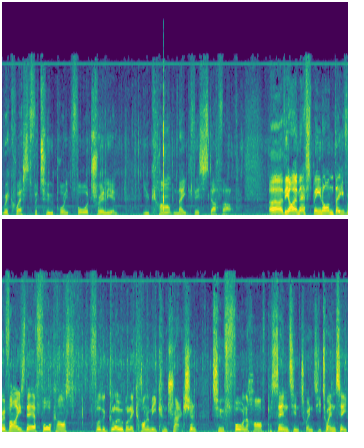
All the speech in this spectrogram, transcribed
request for 2.4 trillion. You can't make this stuff up. Uh, the IMF's been on, they've revised their forecast for the global economy contraction to 4.5% in 2020.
